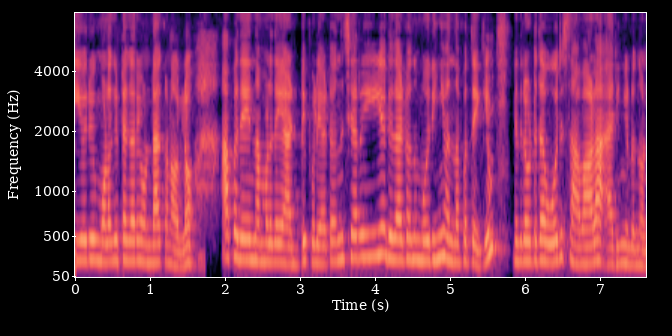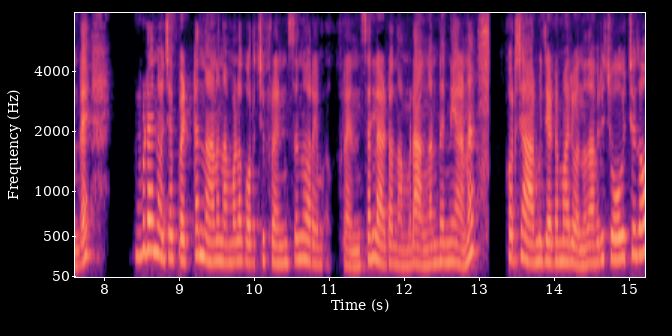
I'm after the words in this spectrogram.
ഈ ഒരു മുളകിട്ട കറി ഉണ്ടാക്കണമല്ലോ. അപ്പോൾ ഇതേ നമ്മളിതേ അടിപൊളിയായിട്ട് ഒന്ന് ചെറിയൊരു ഇതായിട്ട് ഒന്ന് മുരിങ്ങി വന്നപ്പോഴത്തേക്കും ഇതിലോട്ട് ഇതാ ഒരു സവാള അരിഞ്ഞിടുന്നുണ്ട്. ഇവിടെ എന്ന് വെച്ചാൽ പെട്ടെന്നാണ് നമ്മളെ കുറച്ച് ഫ്രണ്ട്സ് എന്ന് പറയുമ്പോൾ ഫ്രണ്ട്സ് അല്ല കേട്ടോ നമ്മുടെ അങ്ങനെ തന്നെയാണ്. കുറച്ച് ആർമി ചേട്ടന്മാർ വന്നത്. അവർ ചോദിച്ചതോ?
